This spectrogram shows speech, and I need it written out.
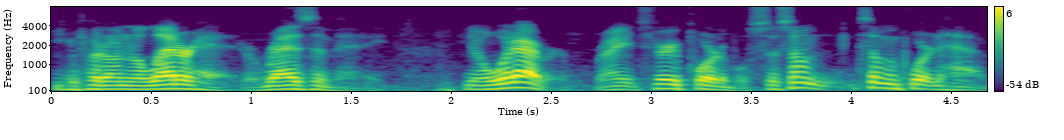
You can put it on a letterhead, a resume, you know, whatever, right? It's very portable. So some, some important to have.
